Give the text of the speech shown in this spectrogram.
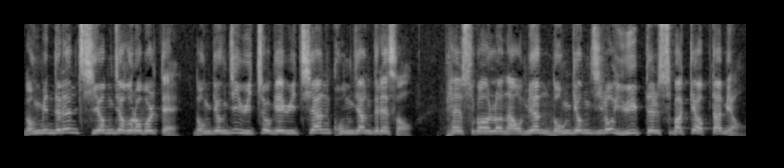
농민들은 지형적으로 볼 때 농경지 위쪽에 위치한 공장들에서 폐수가 흘러나오면 농경지로 유입될 수밖에 없다며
